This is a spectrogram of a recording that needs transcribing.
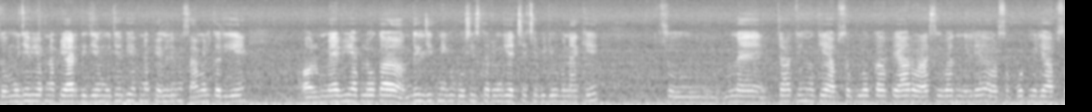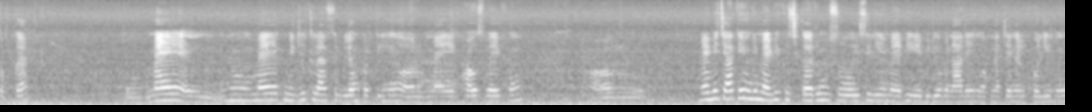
तो मुझे भी अपना प्यार दीजिए, मुझे भी अपना फैमिली में शामिल करिए और मैं भी आप लोगों का दिल जीतने की कोशिश करूँगी अच्छे अच्छे वीडियो बना के। तो मैं चाहती हूँ कि आप सब लोग का प्यार और आशीर्वाद मिले और सपोर्ट मिले आप सबका। तो मैं मैं एक मिडिल क्लास से बिलोंग करती हूँ और मैं एक हाउस वाइफ हूँ और मैं भी चाहती हूँ कि मैं भी कुछ करूँ। सो इसीलिए मैं भी ये वीडियो बना रही हूँ, अपना चैनल खोली हूँ।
